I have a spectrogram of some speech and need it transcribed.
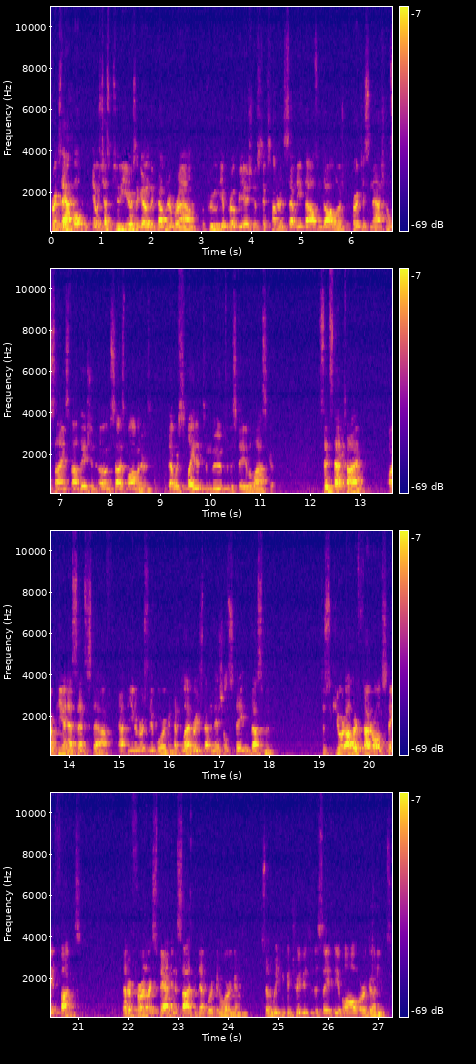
For example, it was just two years ago that Governor Brown approved the appropriation of $670,000 to purchase National Science Foundation-owned seismometers that were slated to move to the state of Alaska. Since that time, our PNSN staff at the University of Oregon have leveraged that initial state investment to secure other federal and state funds that are further expanding the seismic network in Oregon so that we can contribute to the safety of all Oregonians.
